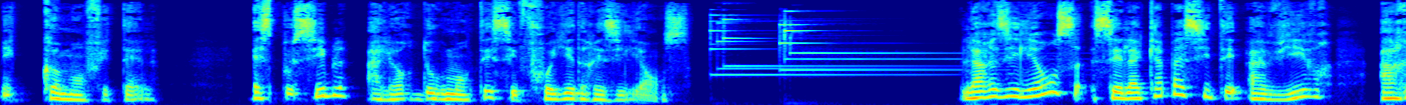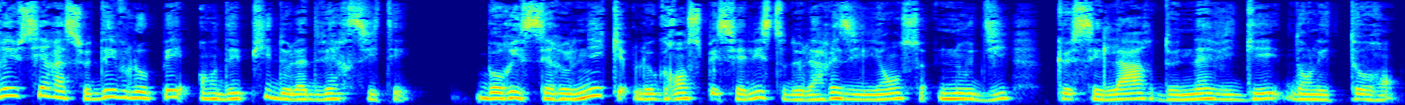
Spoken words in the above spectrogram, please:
Mais comment fait-elle? Est-ce possible alors d'augmenter ses foyers de résilience? La résilience, c'est la capacité à vivre, à réussir à se développer en dépit de l'adversité. Boris Cyrulnik, le grand spécialiste de la résilience, nous dit que c'est l'art de naviguer dans les torrents.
